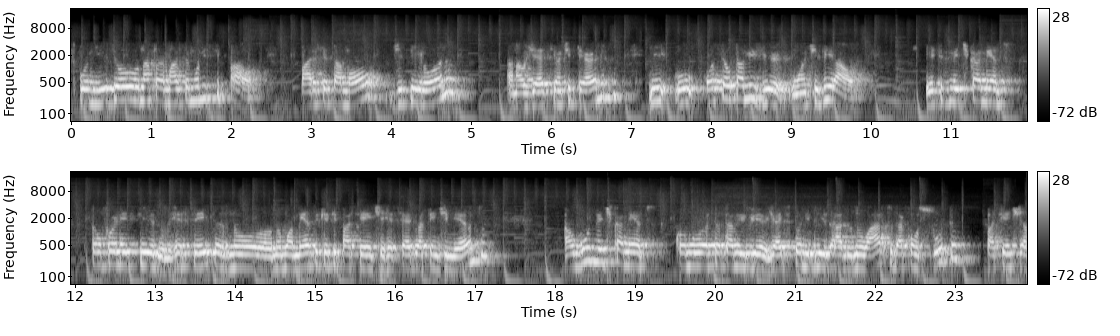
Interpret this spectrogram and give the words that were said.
disponível na farmácia municipal. Paracetamol, dipirona, analgésico antitérmico e o oseltamivir, um antiviral. Esses medicamentos são fornecidos, receitas no, no momento que esse paciente recebe o atendimento Alguns medicamentos, como o oseltamivir, já é disponibilizado no ato da consulta, o paciente já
